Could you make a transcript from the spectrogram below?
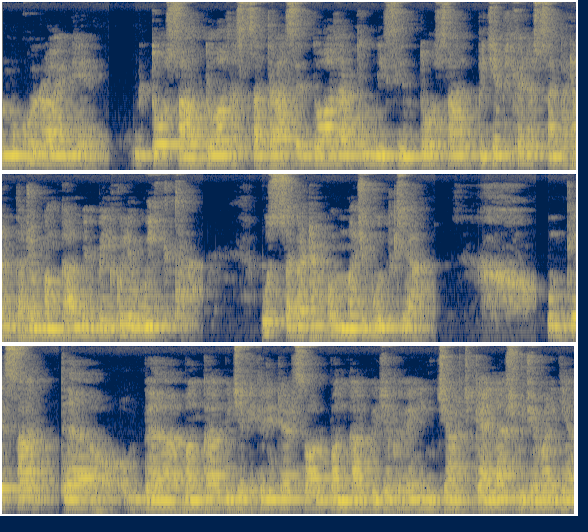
मुकुल रॉय ने दो साल 2017 से 2019 से दो साल बीजेपी का जो संगठन था, जो बंगाल में बिल्कुल ही वीक था, उस संगठन को मज़बूत किया। उनके साथ बंगाल बीजेपी के लीडर्स और बंगाल बीजेपी के इंचार्ज कैलाश विजयवर्गीय,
